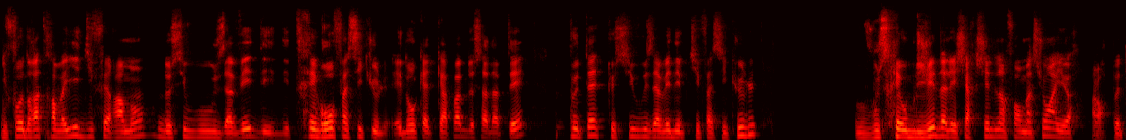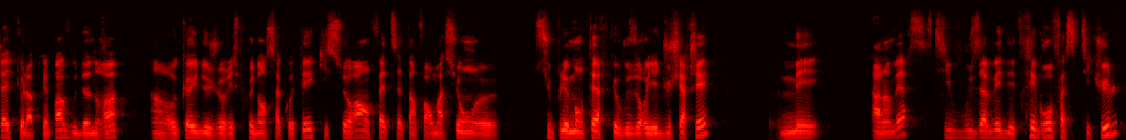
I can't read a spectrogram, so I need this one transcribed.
il faudra travailler différemment de si vous avez des, des très gros fascicules et donc être capable de s'adapter. Peut-être que si vous avez des petits fascicules, vous serez obligé d'aller chercher de l'information ailleurs. Alors peut-être que la prépa vous donnera un recueil de jurisprudence à côté qui sera en fait cette information euh, supplémentaire que vous auriez dû chercher. Mais à l'inverse, si vous avez des très gros fascicules,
